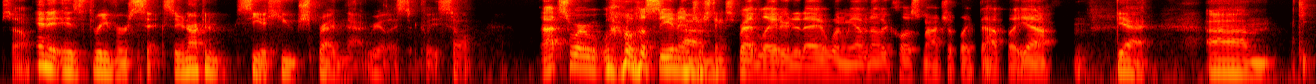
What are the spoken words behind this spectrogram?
So and it is three versus six, so you're not going to see a huge spread in that realistically. So that's where we'll see an um, interesting um, spread later today when we have another close matchup like that. But yeah, yeah. Um,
